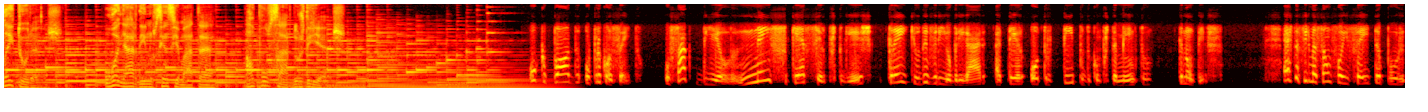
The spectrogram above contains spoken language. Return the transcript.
Leituras. O olhar de Inocência Mata ao pulsar dos dias. O que pode o preconceito? O facto de ele nem sequer ser português, creio que o deveria obrigar a ter outro tipo de comportamento que não teve. Esta afirmação foi feita por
